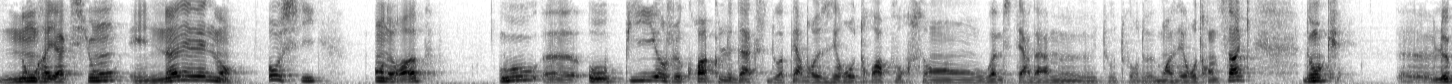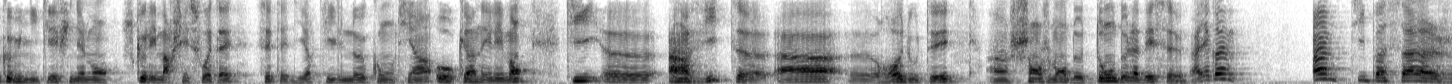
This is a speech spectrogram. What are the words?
Non-réaction et non-événement aussi en Europe. euh, au pire, je crois que le DAX doit perdre 0,3% ou Amsterdam autour de moins 0,35. Donc euh, le communiqué finalement ce que les marchés souhaitaient, c'est-à-dire qu'il ne contient aucun élément qui euh, invite à redouter un changement de ton de la BCE. Alors, il y a quand même un petit passage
